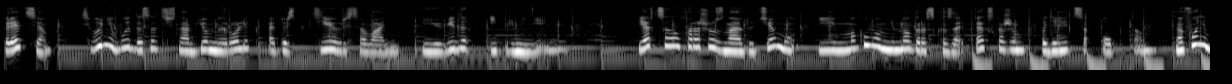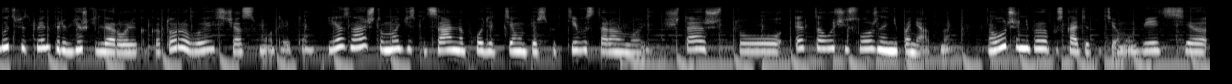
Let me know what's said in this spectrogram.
Привет всем! Сегодня будет достаточно объемный ролик о перспективе в рисовании, ее видах и применении. Я в целом хорошо знаю эту тему и могу вам немного рассказать, так скажем, поделиться опытом. На фоне будет спидпейнт превьюшки для ролика, который вы сейчас смотрите. Я знаю, что многие специально обходят тему перспективы стороной, считая, что это очень сложно и непонятно. Но лучше не пропускать эту тему, ведь э,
